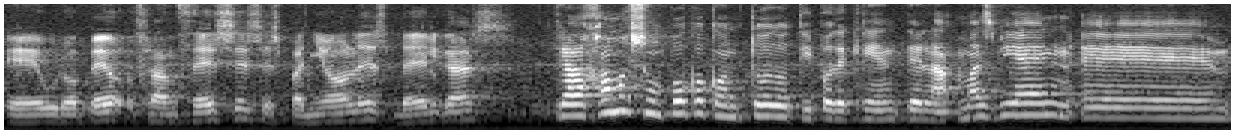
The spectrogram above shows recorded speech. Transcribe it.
europeos, franceses, españoles, belgas? Trabajamos un poco con todo tipo de clientela. Más bien, eh,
